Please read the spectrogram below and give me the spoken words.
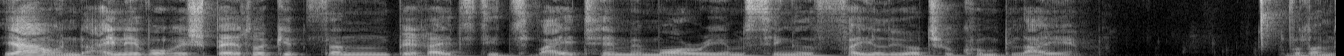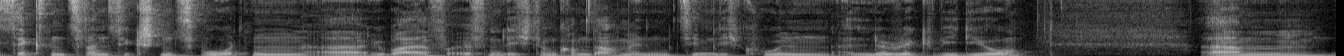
Ja, und eine Woche später gibt es dann bereits die zweite Memoriam-Single Failure to Comply wird am 26.02. Äh, überall veröffentlicht und kommt auch mit einem ziemlich coolen äh, Lyric-Video. Ähm,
